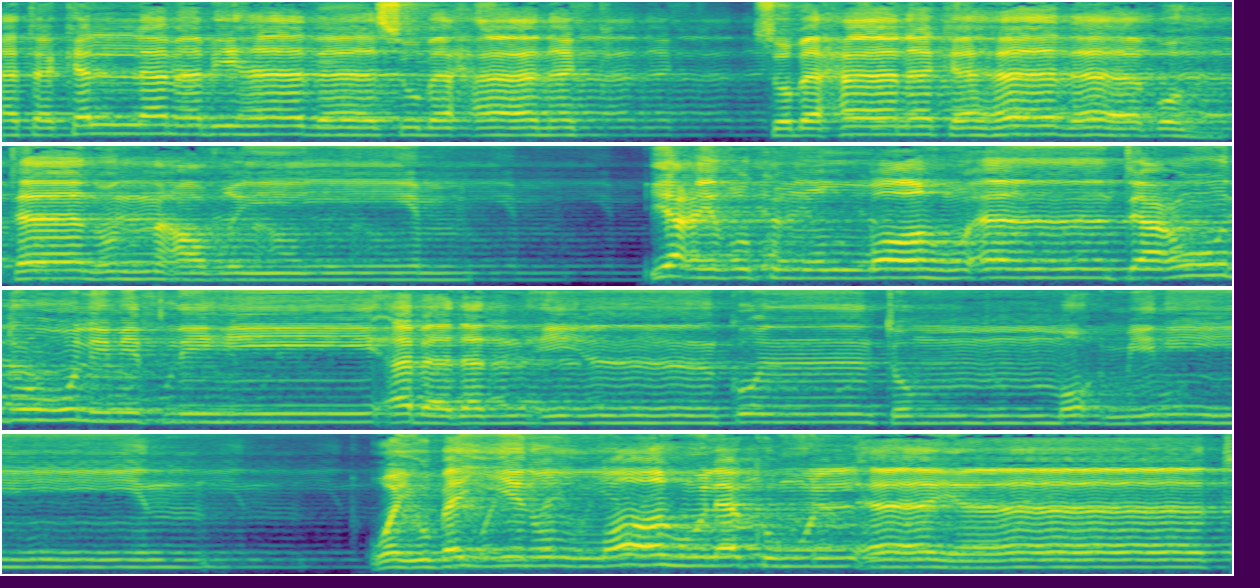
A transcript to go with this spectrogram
نتكلم بهذا سبحانك. سبحانك هذا بهتان عظيم. يعظكم الله أن تعودوا لمثله ابدا إن كنتم مؤمنين. ويبين الله لكم الآيات.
